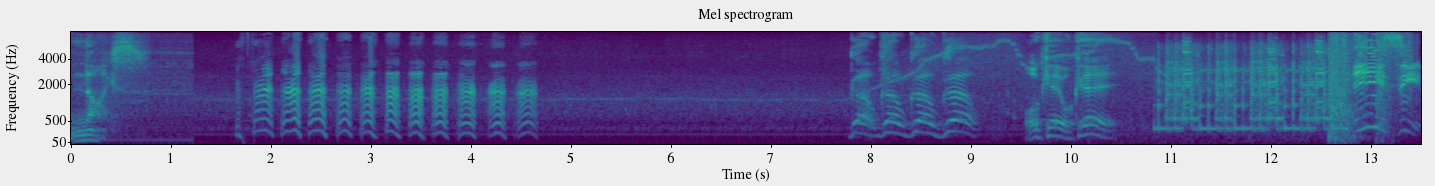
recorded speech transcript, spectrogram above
Nice. go, go, go, go. Okay, okay. Easy.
